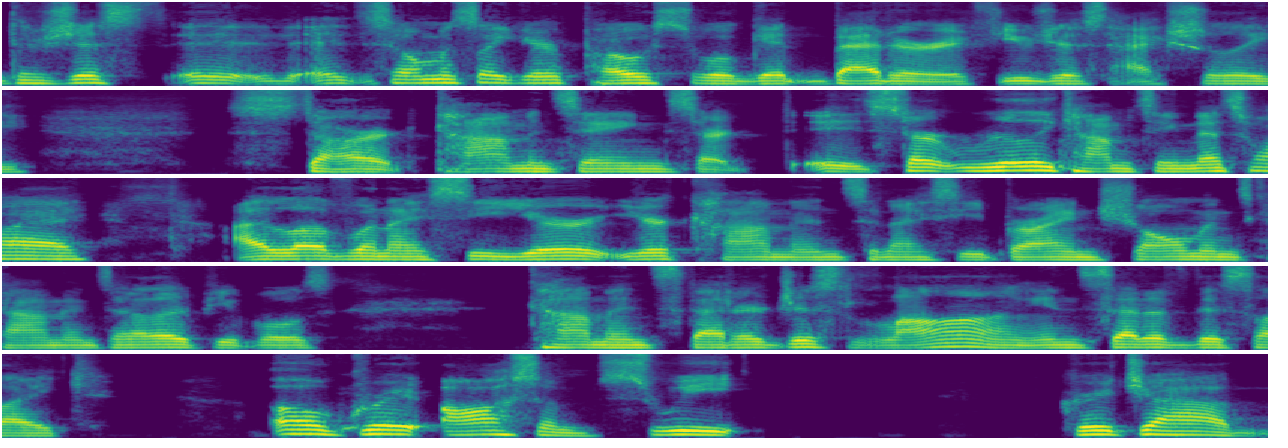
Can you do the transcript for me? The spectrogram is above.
there's just it, it's almost like your post will get better if you just actually start commenting start eh, start really commenting. That's why I, I love when i see your your comments and i see brian schulman's comments and other people's comments that are just long instead of this like oh great awesome sweet great job.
